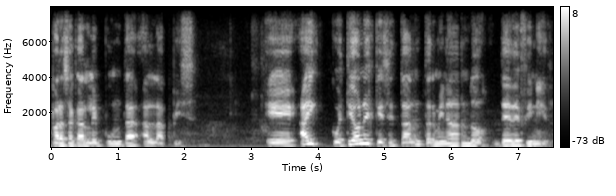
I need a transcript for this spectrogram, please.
para sacarle punta al lápiz. Eh, hay cuestiones que se están terminando de definir.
